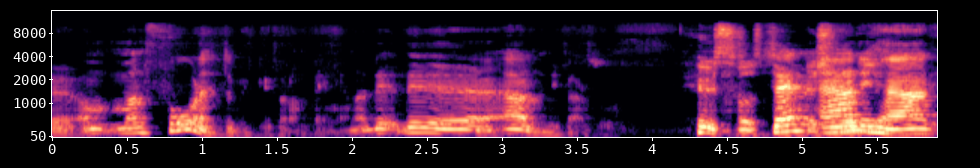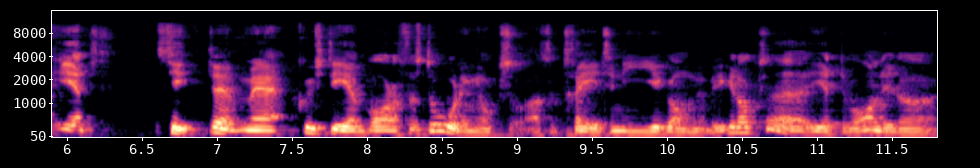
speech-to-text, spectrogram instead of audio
Eh, man får inte mycket för de pengarna. Det, det är ungefär så. Sen är det här ett sikte med justerbar förstoring också, alltså 3 till 9 gånger, vilket också är jättevanligt och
